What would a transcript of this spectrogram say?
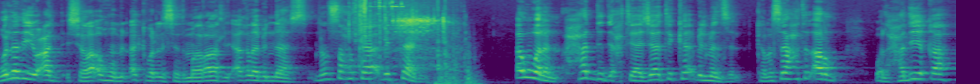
والذي يعد شراؤه من أكبر الاستثمارات لأغلب الناس ننصحك بالتالي. أولا حدد احتياجاتك بالمنزل كمساحة الأرض والحديقة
